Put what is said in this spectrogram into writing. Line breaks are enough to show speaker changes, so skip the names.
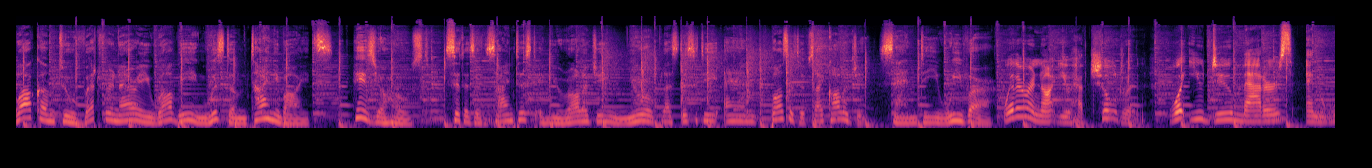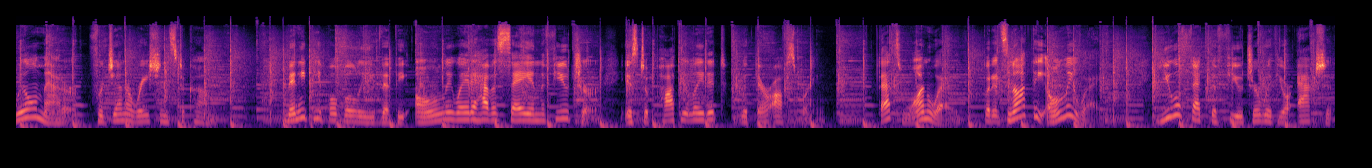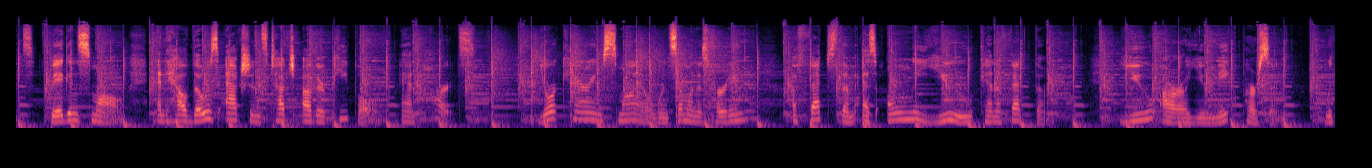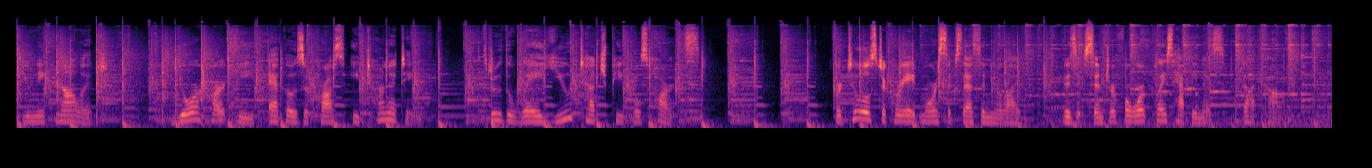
Welcome to Veterinary Wellbeing Wisdom Tiny Bites. Here's your host, citizen scientist in neurology, neuroplasticity, and positive psychology, Sandy Weaver.
Whether or not you have children, what you do matters and will matter for generations to come. Many people believe that the only way to have a say in the future is to populate it with their offspring. That's one way, but it's not the only way. You affect the future with your actions, big and small, and how those actions touch other people and hearts. Your caring smile when someone is hurting affects them as only you can affect them. You are a unique person with unique knowledge. Your heartbeat echoes across eternity through the way you touch people's hearts. For tools to create more success in your life, visit centerforworkplacehappiness.com.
